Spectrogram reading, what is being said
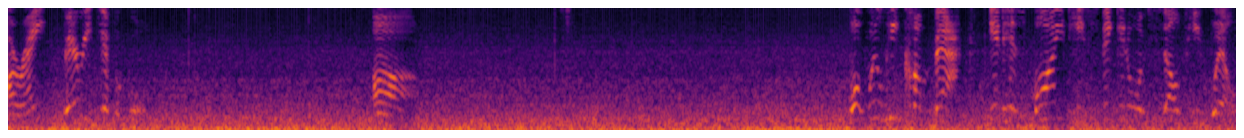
All right? Very difficult. Uh, but will he come back? In his mind, he's thinking to himself he will.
